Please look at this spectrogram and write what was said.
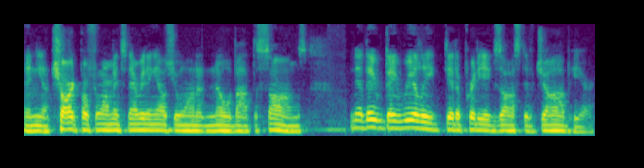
and you know chart performance and everything else you wanted to know about the songs. You know, they they really did a pretty exhaustive job here.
